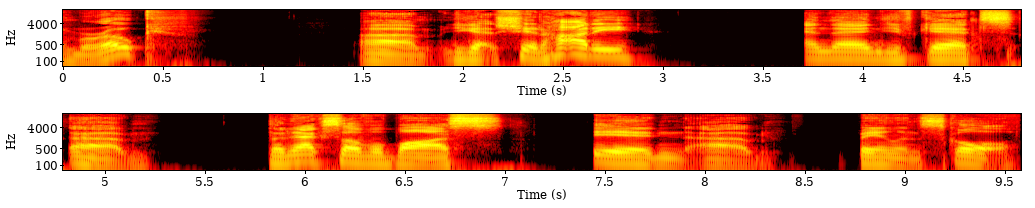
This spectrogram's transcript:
Marrok. Um, you get Shin Hati, and then you've got um, the next level boss in um, Baylan Skoll.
